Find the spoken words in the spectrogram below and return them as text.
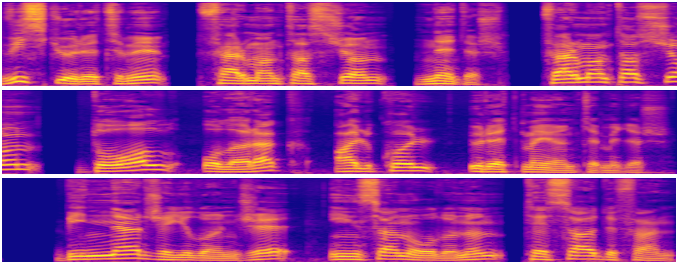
Viski üretimi, fermantasyon nedir? Fermantasyon doğal olarak alkol üretme yöntemidir. Binlerce yıl önce insanoğlunun tesadüfen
